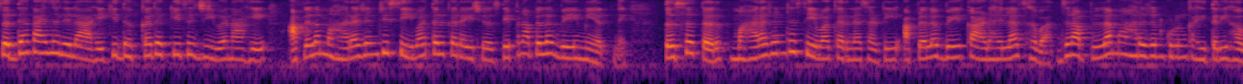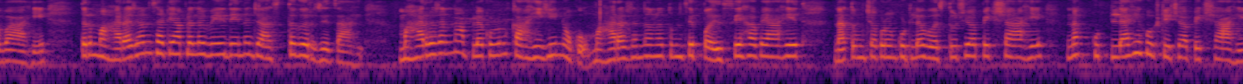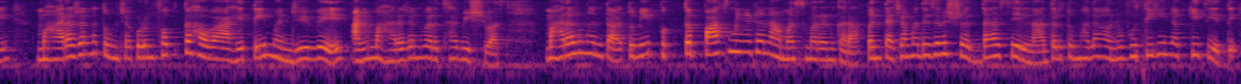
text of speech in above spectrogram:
सध्या काय झालेलं आहे की धक्काधक्कीचं जीवन आहे. आपल्याला महाराजांची सेवा तर करायची असते पण आपल्याला वेळ मिळत नाही. तसं तर महाराजांच्या सेवा करण्यासाठी आपल्याला वेळ काढायलाच हवा. जर आपल्याला महाराजांकडून काहीतरी हवं आहे तर महाराजांसाठी आपल्याला वेळ देणं जास्त गरजेचं आहे. महाराजांना आपल्याकडून काहीही नको. महाराजांना ना तुमचे पैसे हवे आहेत ना तुमच्याकडून कुठल्या वस्तूची अपेक्षा आहे ना कुठल्याही गोष्टीची अपेक्षा आहे. महाराजांना तुमच्याकडून फक्त हवा आहे ते म्हणजे वेळ आणि महाराजांवरचा विश्वास. महाराज म्हणतात तुम्ही फक्त पाच मिनिटं नामस्मरण करा पण त्याच्यामध्ये जर श्रद्धा असेल ना तर तुम्हाला अनुभूतीही नक्कीच येते.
